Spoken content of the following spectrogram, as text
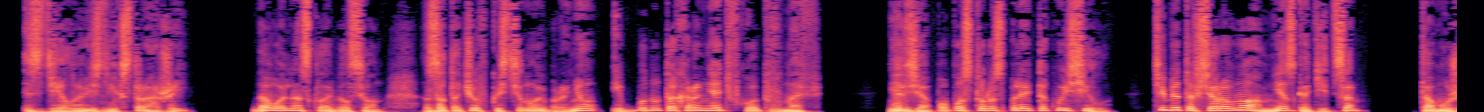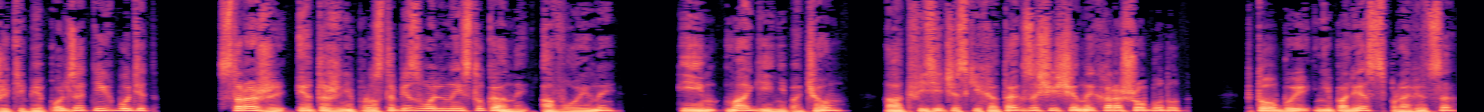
— Сделаю из них стражей. Довольно склабился он. Заточу в костяную броню и будут охранять вход в Навь. Нельзя попусту распылять такую силу. Тебе-то все равно, а мне сгодится. К тому же тебе польза от них будет. Стражи — это же не просто безвольные истуканы, а воины. Им магии нипочем, а от физических атак защищены хорошо будут. Кто бы ни полез, справится.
